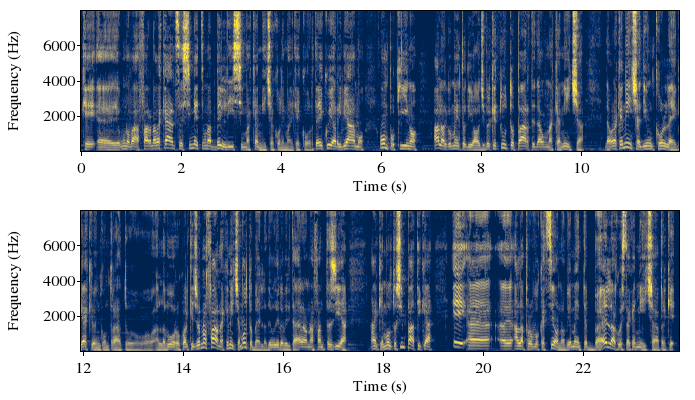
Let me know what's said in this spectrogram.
che eh, uno va a fare una vacanza e si mette una bellissima camicia con le maniche corte. E qui arriviamo un pochino all'argomento di oggi perché tutto parte da una camicia da una camicia di un collega che ho incontrato al lavoro qualche giorno fa, una camicia molto bella, devo dire la verità, era una fantasia anche molto simpatica e eh, eh, alla provocazione ovviamente bella questa camicia perché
